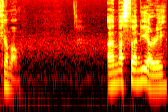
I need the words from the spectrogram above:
Come on. Uh, I'm Asfanieri.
